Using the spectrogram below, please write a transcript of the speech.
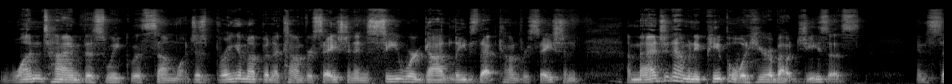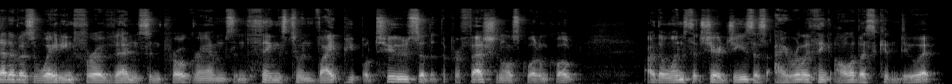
one time this week with someone. Just bring him up in a conversation and see where God leads that conversation. Imagine how many people would hear about Jesus instead of us waiting for events and programs and things to invite people to so that the professionals, quote unquote, are the ones that share Jesus. I really think all of us can do it.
